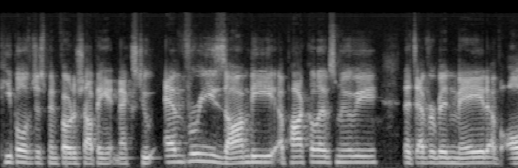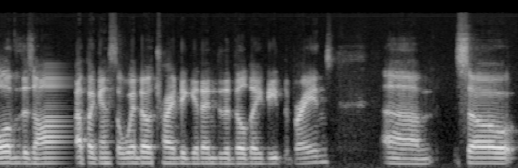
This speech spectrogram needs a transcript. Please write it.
people have just been photoshopping it next to every zombie apocalypse movie that's ever been made of all of the zombies up against the window trying to get into the building to eat the brains um so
